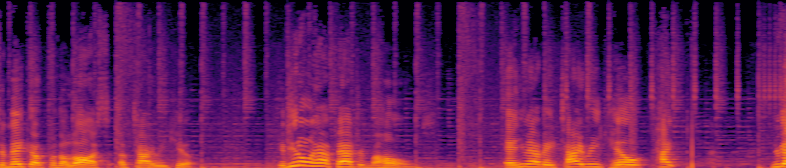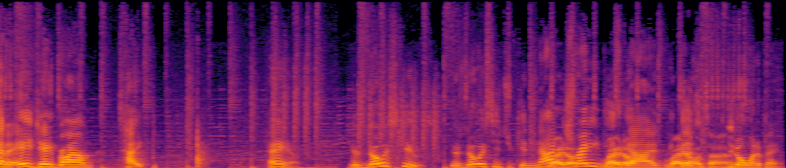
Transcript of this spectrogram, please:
to make up for the loss of Tyreek Hill. If you don't have Patrick Mahomes and you have a Tyreek Hill type, you got an A.J. Brown type, pay him. There's no excuse. There's no excuse. You cannot Right on- trade these right on- guys right because on time. you don't want to pay him.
